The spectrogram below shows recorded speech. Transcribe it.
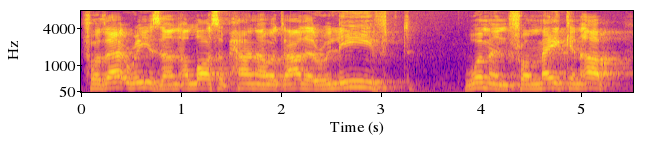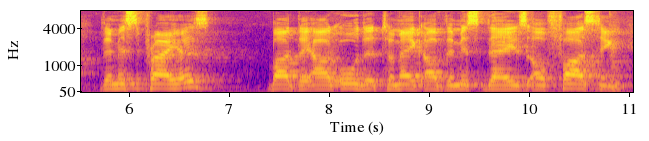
For that reason, Allah subhanahu wa ta'ala relieved women from making up the missed prayers, but they are ordered to make up the missed days of fasting,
